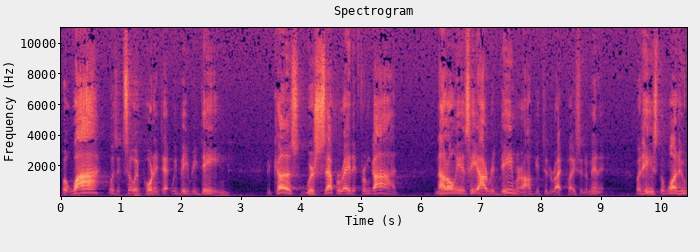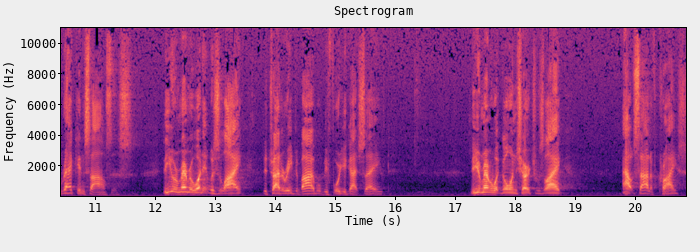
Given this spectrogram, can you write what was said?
but why was it so important that we be redeemed? Because we're separated from God. Not only is He our Redeemer, I'll get to the right place in a minute, but He's the one who reconciles us. Do you remember what it was like to try to read the Bible before you got saved? Do you remember what going to church was like outside of Christ?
